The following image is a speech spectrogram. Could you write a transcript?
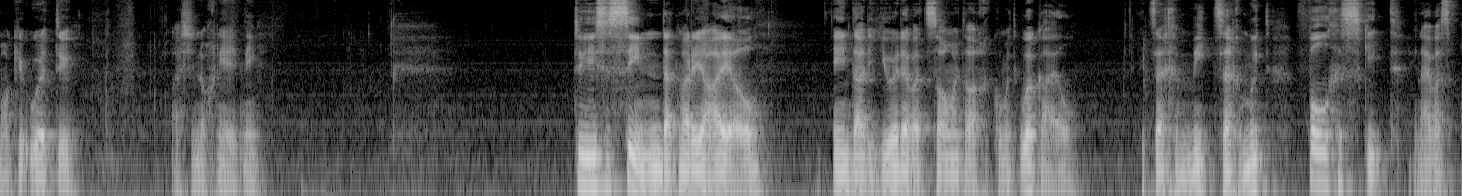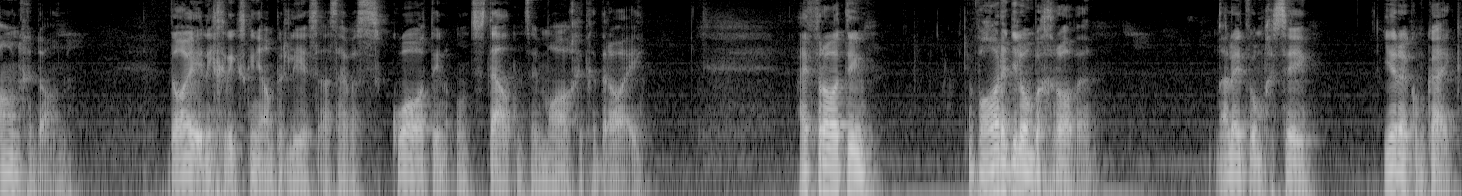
Maak jou oë toe as jy nog nie het nie. Toe Jesus sien dat Maria huil en dat die Jode wat saam met haar gekom het ook huil, het sy gemoed, sy gemoed vol geskiet en hy was aangedaan. Daai in die Grieks kan jy amper lees as hy was kwaad en ontstel en sy maag het gedraai. Hy vra toe: "Waar het julle hom begrawe?" Hulle het hom gesê: "Here, kom kyk."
